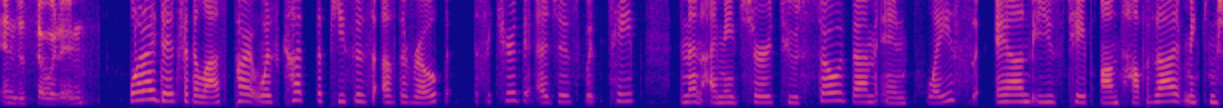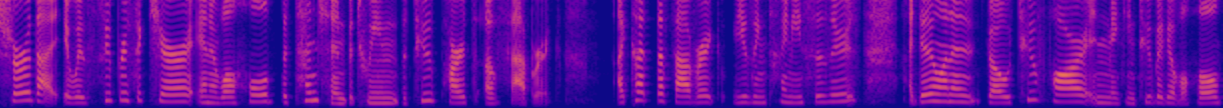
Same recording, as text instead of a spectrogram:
and just sew it in. What I did for the last part was cut the pieces of the rope, secured the edges with tape, and then I made sure to sew them in place and use tape on top of that, making sure that it was super secure and it will hold the tension between the two parts of fabric. I cut the fabric using tiny scissors. I didn't want to go too far in making too big of a hole.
